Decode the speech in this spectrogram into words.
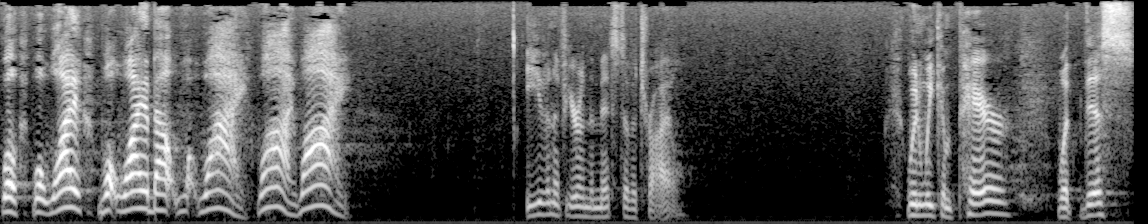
well, well, why, what, why about, why, why, why? Even if you're in the midst of a trial. When we compare what this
